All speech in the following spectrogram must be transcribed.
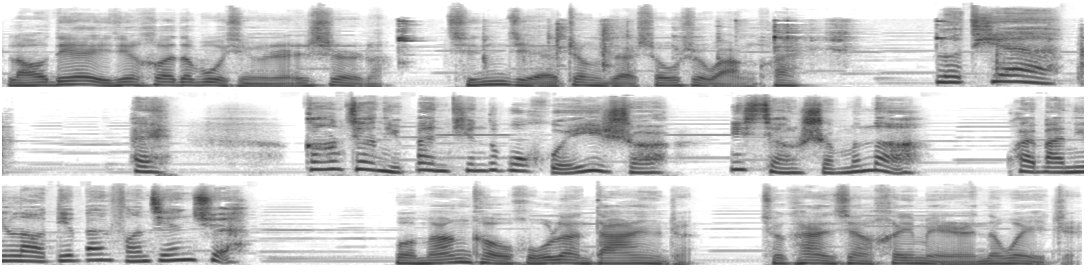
老爹已经喝得不省人事了。秦姐正在收拾碗筷。乐天，哎，刚叫你半天都不回一声，你想什么呢？快把你老爹搬房间去。我满口胡乱答应着，却看向黑美人的位置。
